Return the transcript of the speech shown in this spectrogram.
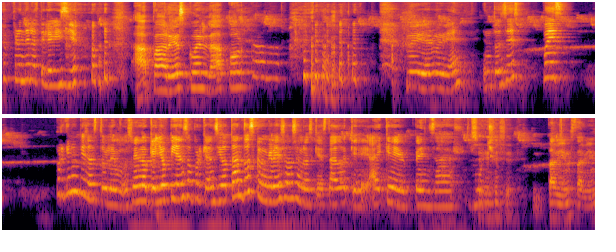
Prende la televisión. Aparezco en la portada. muy bien, muy bien. Entonces, pues ¿Por qué no empiezas tú, Lemus? En lo que yo pienso, porque han sido tantos congresos en los que he estado que hay que pensar mucho. Sí, sí, sí. Está bien, está bien.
